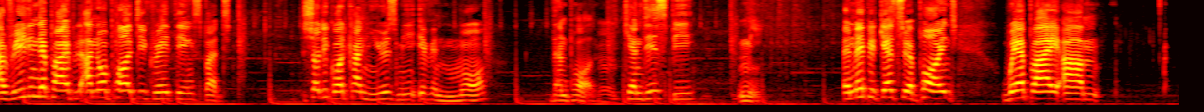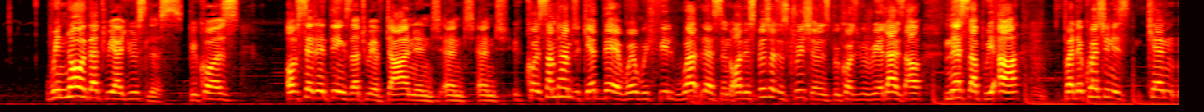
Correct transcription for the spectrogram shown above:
I read in the bible i know paul did great things but surely God can use me even more than Paul. Can this be me? And maybe it gets to a point whereby um, we know that we are useless because of certain things that we have done and and and because sometimes we get there where we feel worthless and all especially as christians because we realize how messed up we are but the question is can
